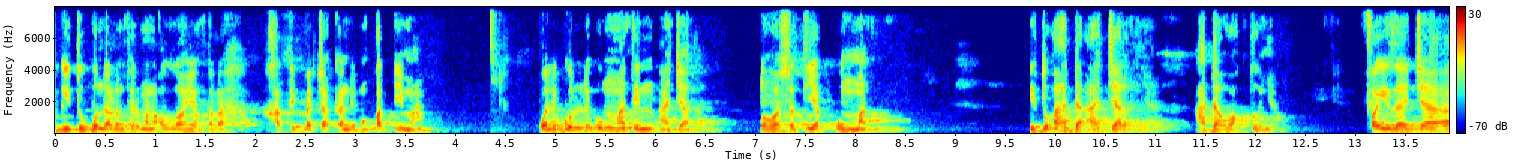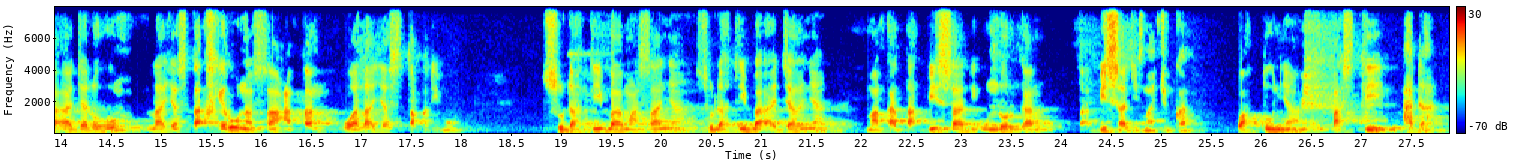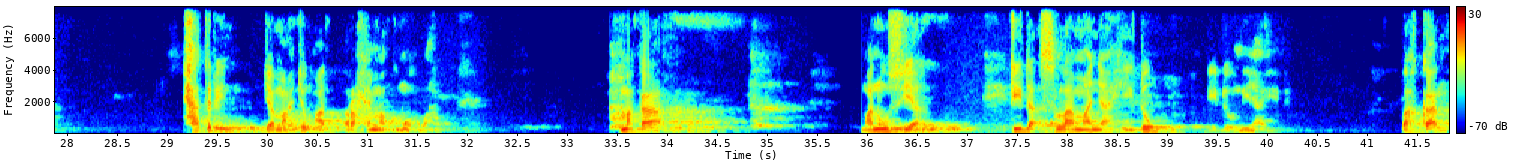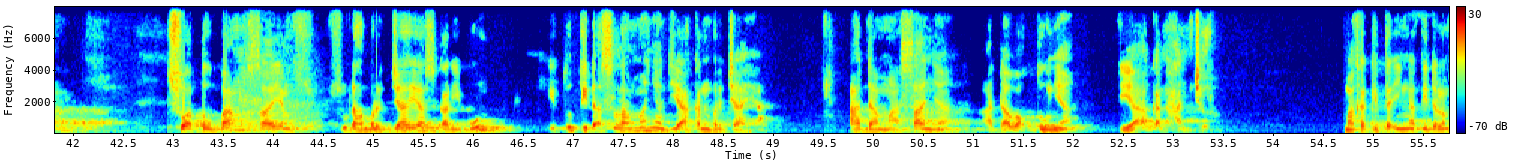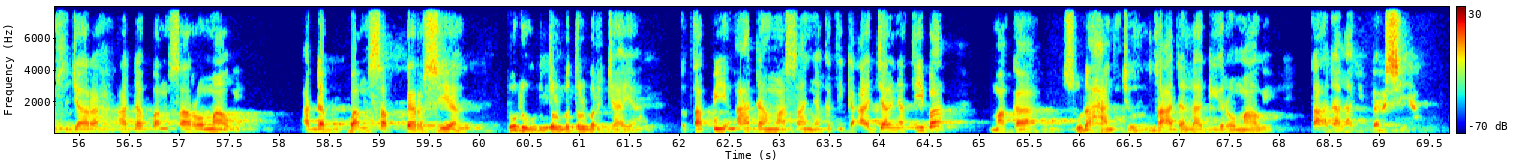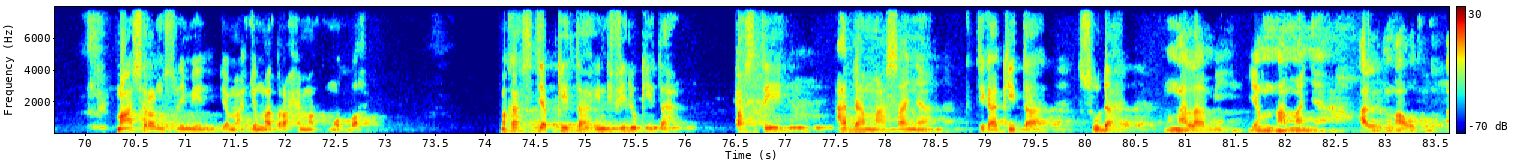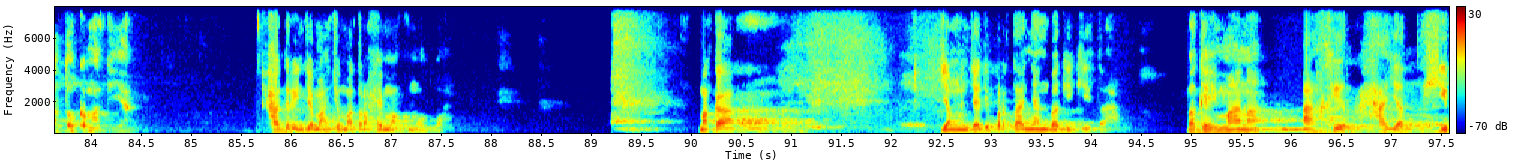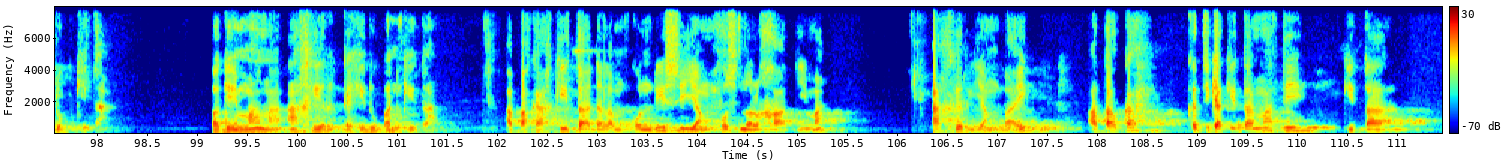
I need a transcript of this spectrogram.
Begitupun dalam firman Allah yang telah khatib bacakan di muqaddimah walikulli ummatin ajal bahwa setiap umat itu ada ajalnya, ada waktunya. Fa idza jaa ajaluhum la yastakhiruna sa'atan wa la yastaqdimun. Sudah tiba masanya, sudah tiba ajalnya, maka tak bisa diundurkan, tak bisa dimajukan. Waktunya pasti ada. Hadirin jamaah Jumat rahimakumullah. Maka manusia tidak selamanya hidup di dunia ini. Bahkan suatu bangsa yang sudah berjaya sekalipun itu tidak selamanya dia akan berjaya. Ada masanya, ada waktunya dia akan hancur. Maka kita ingat di dalam sejarah ada bangsa Romawi, ada bangsa Persia dulu betul-betul berjaya. Tetapi ada masanya ketika ajalnya tiba maka sudah hancur. Tak ada lagi Romawi, tak ada lagi Persia. Masyarakat muslimin, jamaah Jumat rahimakumullah. Maka setiap kita, individu kita, pasti ada masanya ketika kita sudah mengalami yang namanya al-maut atau kematian. Hadirin jamaah Jumat rahimakumullah. Maka yang menjadi pertanyaan bagi kita, bagaimana akhir hayat hidup kita. Bagaimana akhir kehidupan kita. Apakah kita dalam kondisi yang husnul khatimah, akhir yang baik, ataukah ketika kita mati kita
